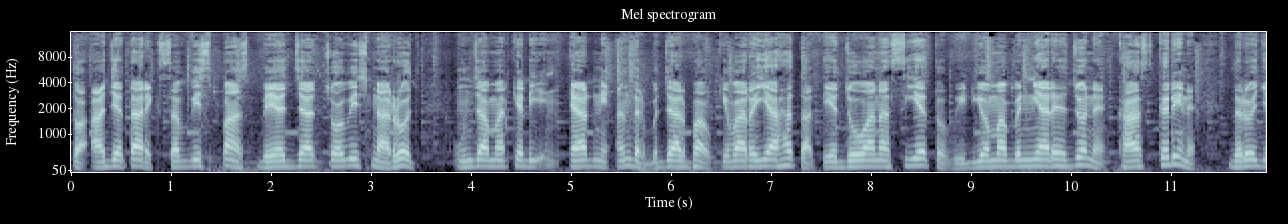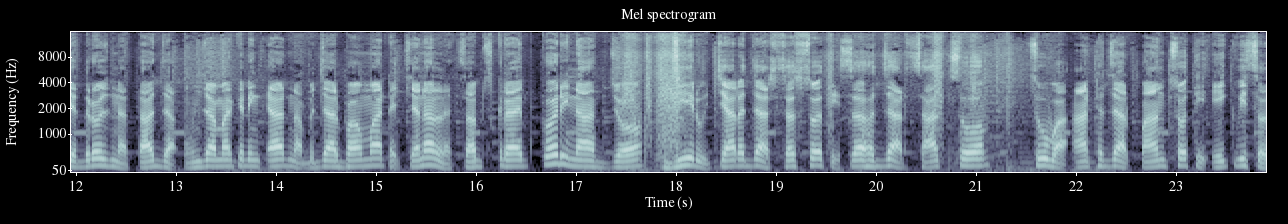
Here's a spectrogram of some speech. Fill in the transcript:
તો આજે તારીખ છવ્વીસ પાંચ બે હજાર ચોવીસના રોજ ઊંઝા માર્કેટિંગ યાર્ડની અંદર બજાર ભાવ કેવા રહ્યા હતા તે જોવાના છીએ. તો વિડીયોમાં બન્યા રહેજો ને, ખાસ કરીને દરરોજે દરરોજના તાજા, ઊંઝા માર્કેટિંગ યાર્ડના બજાર ભાવ માટે ચેનલને સબસ્ક્રાઇબ કરી નાખજો. જીરું ચાર હજાર છસોથી છ હજાર સાતસો, સુવા આઠ હજાર પાંચસોથી એકવીસો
